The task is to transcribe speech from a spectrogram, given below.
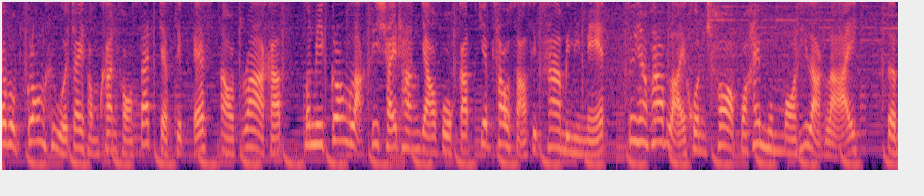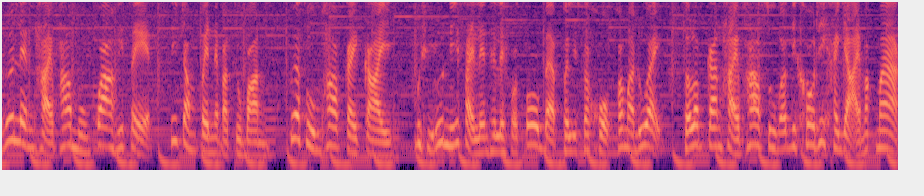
ระบบกล้องคือหัวใจสำคัญของ Z70s Ultra ครับ มันมีกล้องหลักที่ใช้ทางยาวโฟกัสเทียบเท่า 35มิลลิเมตรซึ่งช่างภาพหลายคนชอบเพราะให้มุมมองที่หลากหลาย เสริมด้วยเลนส์ถ่ายภาพมุมกว้างพิเศษ ที่จำเป็นในปัจจุบัน เพื่อซูมภาพไกลๆ มือถือรุ่นนี้ใส่เลนส์เทเลโฟโต้แบบเพลิสโคปเข้ามาด้วยสำหรับการถ่ายภาพซูมอัติเคิลที่ขยายมาก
